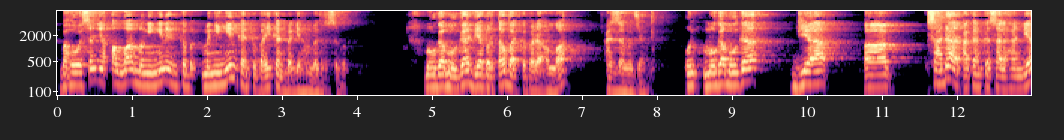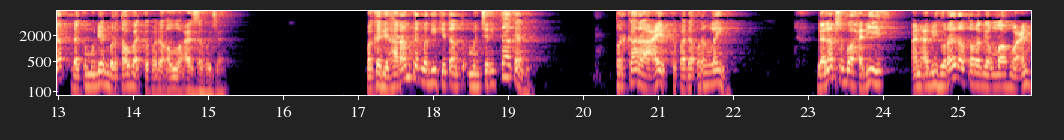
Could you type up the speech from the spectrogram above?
bahwasanya Allah menginginkan menginginkan kebaikan bagi hamba tersebut. Moga-moga dia bertaubat kepada Allah Azza wa Jalla. Moga-moga dia uh, sadar akan kesalahan dia dan kemudian bertaubat kepada Allah Azza wa Jalla. Maka diharamkan bagi kita untuk menceritakan perkara aib kepada orang lain. Dalam sebuah hadis an Abi Hurairah radhiyallahu anhu,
